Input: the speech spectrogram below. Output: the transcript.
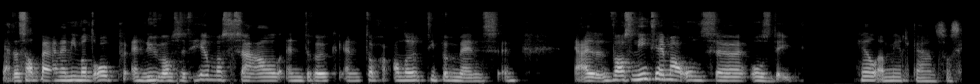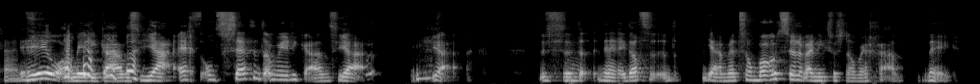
ja, er zat bijna niemand op. En nu was het heel massaal en druk en toch een andere type mens. En ja, het was niet helemaal ons, ons ding. heel Amerikaans waarschijnlijk. Heel Amerikaans, ja. Echt ontzettend Amerikaans, ja. Ja. Dus Ja. nee, dat, ja, met zo'n boot zullen wij niet zo snel meer gaan. Nee.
